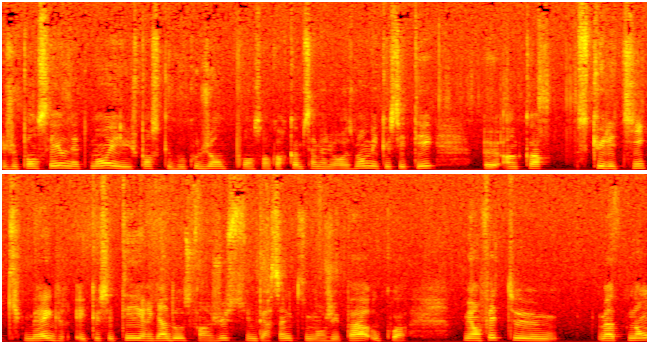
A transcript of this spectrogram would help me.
je pensais honnêtement et je pense que beaucoup de gens pensent encore comme ça malheureusement mais que c'était euh, un corps squelettique, maigre, et que c'était rien d'autre, enfin juste une personne qui mangeait pas ou quoi. Mais en fait, euh, maintenant,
